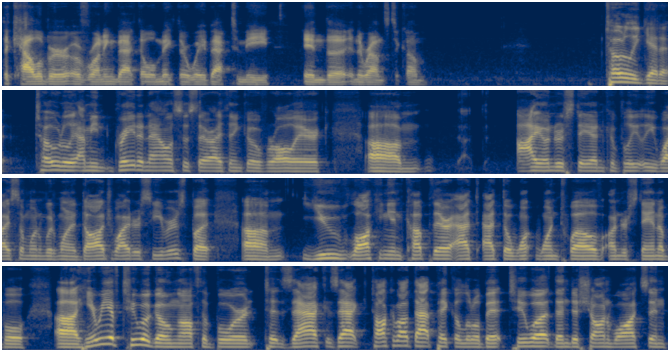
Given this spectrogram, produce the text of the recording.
the caliber of running back that will make their way back to me in the in the rounds to come. Totally get it. Totally. I mean, great analysis there, I think, overall, Eric. Um, I understand completely why someone would want to dodge wide receivers, but um, you locking in Kupp there at, at the 112, understandable. Uh, here we have Tua going off the board to Zach. Zach, talk about that pick a little bit. Tua, then Deshaun Watson,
